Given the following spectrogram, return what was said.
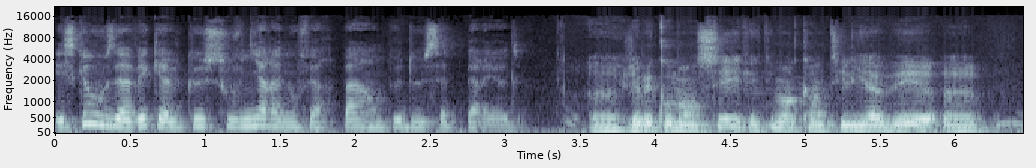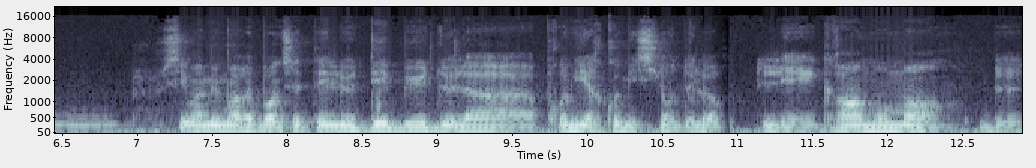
Est-ce que vous avez quelques souvenirs à nous faire part un peu de cette période? J'avais commencé effectivement quand il y avait, si ma mémoire est bonne, c'était le début de la première commission de l'or. Les grands moments de,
